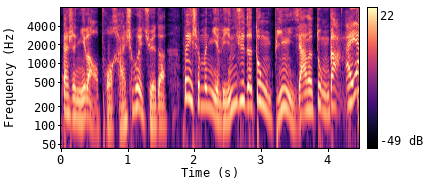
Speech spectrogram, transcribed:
但是你老婆还是会觉得，为什么你邻居的洞比你家的洞大？哎呀，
